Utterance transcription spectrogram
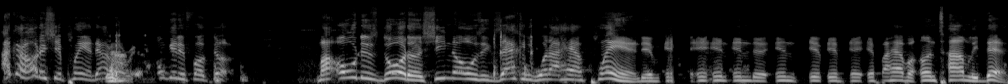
I got all this shit planned out already. Don't get it fucked up. My oldest daughter, she knows exactly what I have planned if in, in, in the in if, if if I have an untimely death.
